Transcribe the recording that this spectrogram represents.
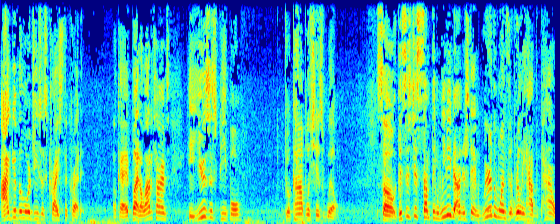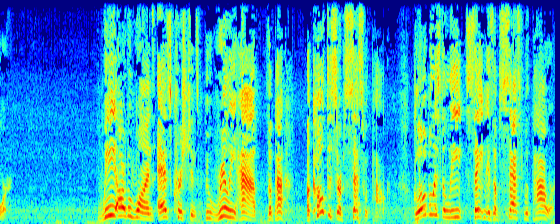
I give the Lord Jesus Christ the credit. Okay? But a lot of times, He uses people to accomplish His will. So this is just something we need to understand. We're the ones that really have the power. We are the ones, as Christians, who really have the power. Occultists are obsessed with power. Globalist elite, Satan is obsessed with power.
